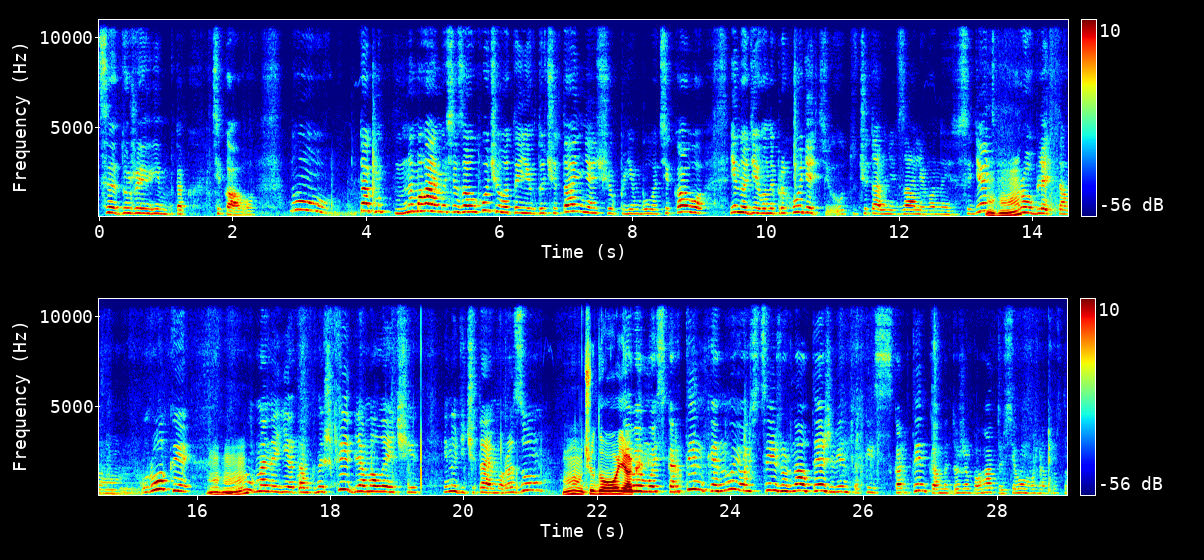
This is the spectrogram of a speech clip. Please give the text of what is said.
Це дуже їм так цікаво. Ну, так, ми намагаємося заохочувати їх до читання, щоб їм було цікаво. Іноді вони приходять от у читальній залі, вони сидять, Угу. роблять там уроки. Угу. Ну, в мене є там книжки для малечі. Іноді читаємо разом, М, чудово як. дивимось картинки. Ну і ось цей журнал теж він такий з картинками, дуже багато всього можна просто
